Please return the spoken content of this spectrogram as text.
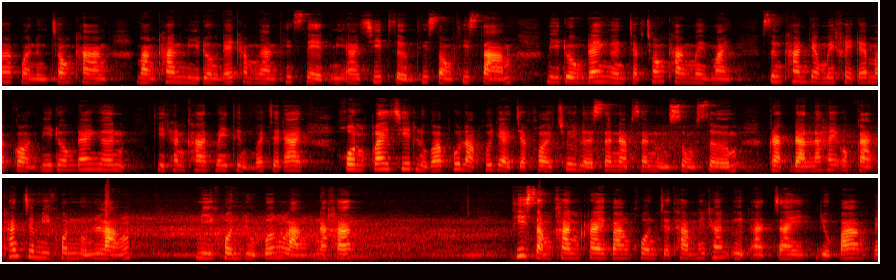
มากกว่าหนึ่งช่องทาง บางท่านมีดวงได้ทำงานพิเศษ มีอาชีพเสริมที่ 2 ที่ 3 มีดวงได้เงินจากช่องทางใหม่ ๆ ซึ่งท่านยังไม่เคยได้มาก่อน มีดวงได้เงิน ที่ท่านคาดไม่ถึงว่าจะได้ คนใกล้ชิดหรือว่าผู้หลักผู้ใหญ่จะคอยช่วยเหลือสนับสนุนส่งเสริมผลักดันและให้โอกาสท่านจะมีคนหนุนหลัง มีคนอยู่เบื้องหลังนะคะ ที่สำคัญใครบางคนจะทำให้ท่านอึดอัดใจอยู่บ้างใน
